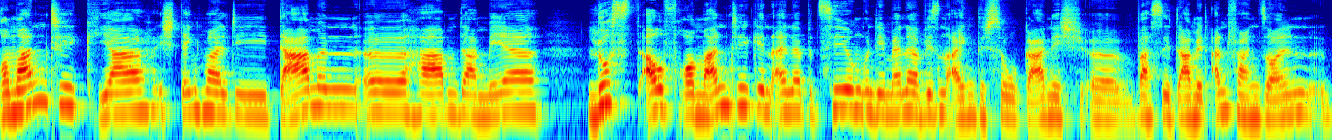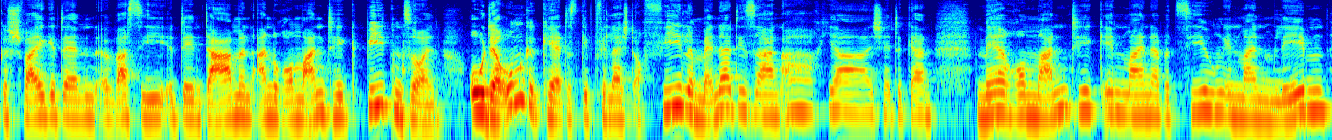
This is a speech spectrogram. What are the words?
Romantik, ja, ich denke mal, die Damen äh, haben da mehr Lust auf Romantik in einer Beziehung und die Männer wissen eigentlich so gar nicht, äh, was sie damit anfangen sollen, geschweige denn, äh, was sie den Damen an Romantik bieten sollen. Oder umgekehrt, es gibt vielleicht auch viele Männer, die sagen, ach ja, ich hätte gern mehr Romantik in meiner Beziehung, in meinem Leben.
